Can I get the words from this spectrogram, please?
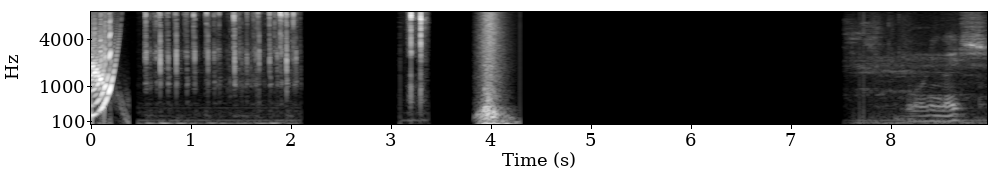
Morning guys.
